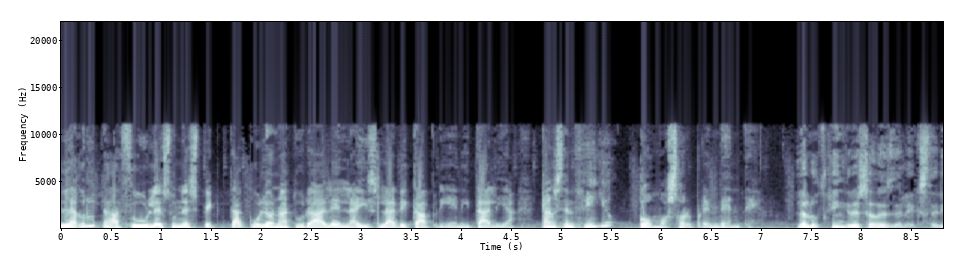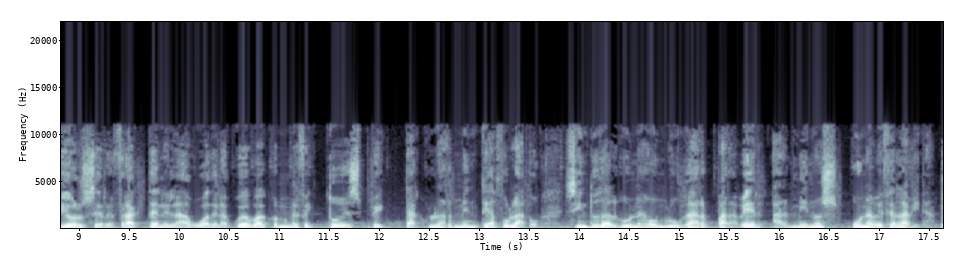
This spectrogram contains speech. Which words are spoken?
La Gruta Azul es un espectáculo natural en la isla de Capri, en Italia, tan sencillo como sorprendente. La luz que ingresa desde el exterior se refracta en el agua de la cueva con un efecto espectacularmente azulado, sin duda alguna un lugar para ver al menos una vez en la vida.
